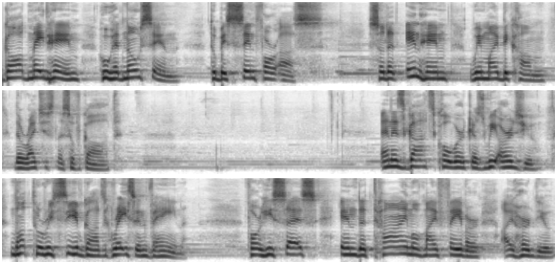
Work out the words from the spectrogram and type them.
God made Him who had no sin to be sin for us, so that in him we might become the righteousness of God. And as God's co workers, we urge you not to receive God's grace in vain. For he says, In the time of my favor, I heard you,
